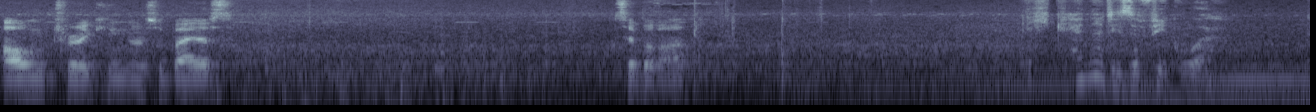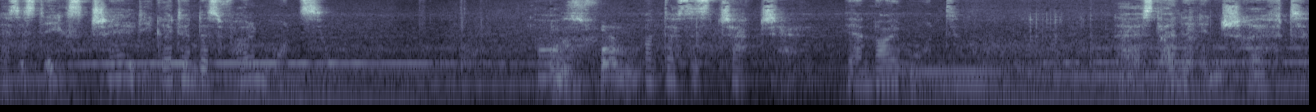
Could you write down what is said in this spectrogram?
Augentracking, also beides separat. Ich kenne diese Figur. Das ist Ixchel, die Göttin des Vollmonds. Oh, Und das ist Vollmond. und das ist Chakchel, der Neumond. Da ist eine Inschrift.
